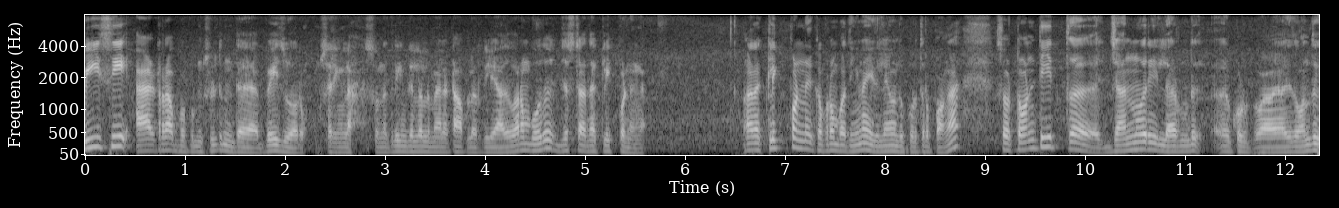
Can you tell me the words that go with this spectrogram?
பிசி ஆட்ராப் அப்படின்னு சொல்லிட்டு இந்த பேஜ் வரும். சரிங்களா? ஸோ அந்த க்ரீன் கலரில் மேலே டாப்பில் இருக்கு இல்லையா? அது வரும்போது ஜஸ்ட் அதை கிளிக் பண்ணுங்கள் அதை கிளிக் பண்ணதுக்கப்புறம் பார்த்தீங்கன்னா இதிலே வந்து கொடுத்துருப்பாங்க. ஸோ டுவெண்ட்டீத் ஜனவரியிலேருந்து இது வந்து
